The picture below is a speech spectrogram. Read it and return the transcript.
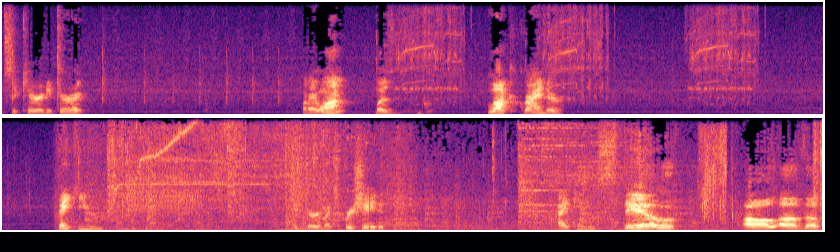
security turret. What I want was lock grinder. Thank you. It's very much appreciated. I can steal all of the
